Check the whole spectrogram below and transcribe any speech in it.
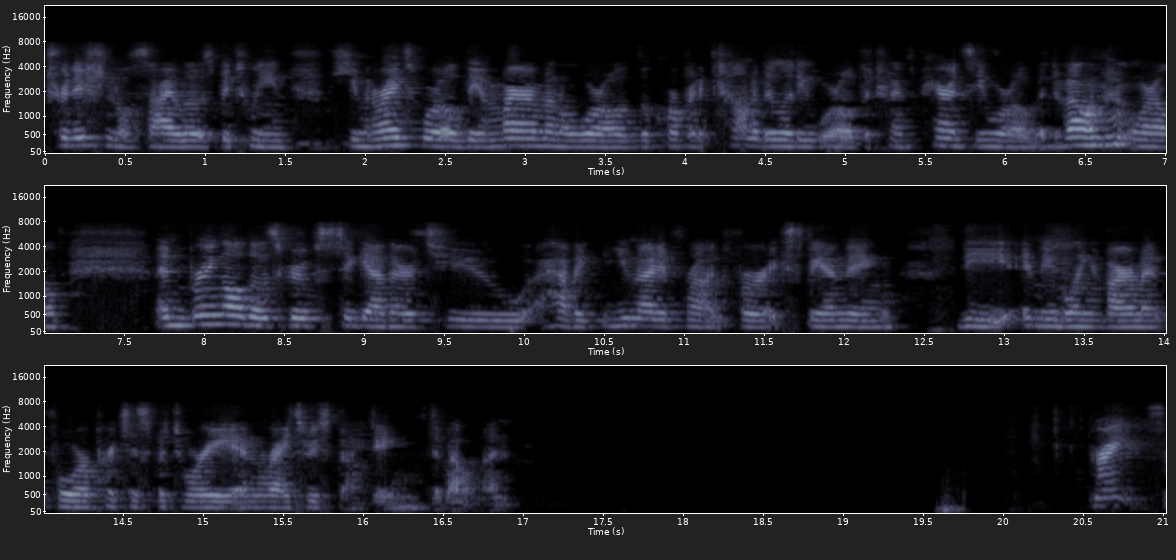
traditional silos between the human rights world, the environmental world, the corporate accountability world, the transparency world, the development world, and bring all those groups together to have a united front for expanding the enabling environment for participatory and rights respecting development. Great.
